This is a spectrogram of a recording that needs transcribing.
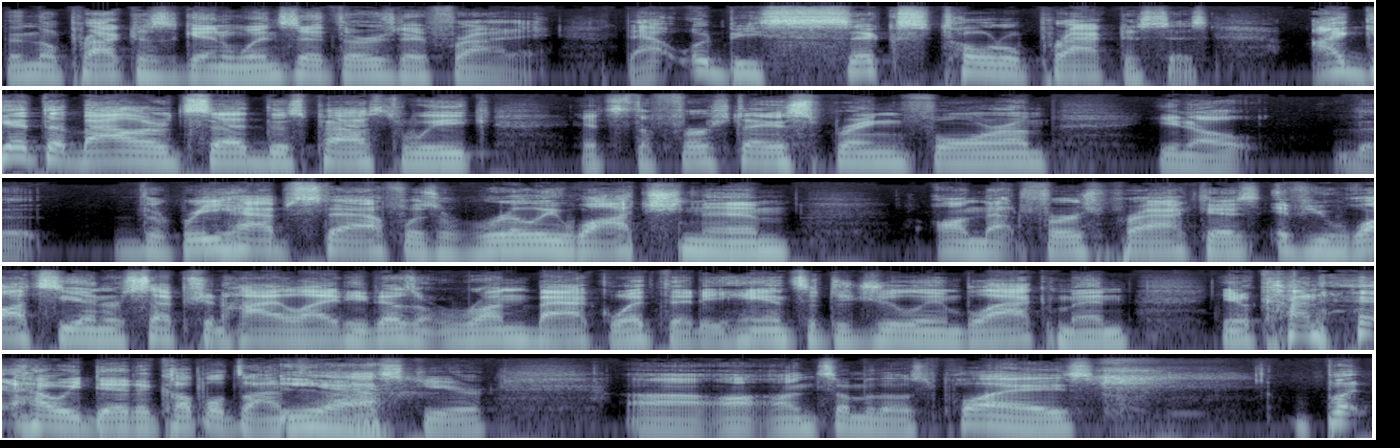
then they'll practice again Wednesday, Thursday, Friday. That would be six total practices. I get that Ballard said this past week it's the first day of spring for him. You know, the the rehab staff was really watching him on that first practice. If you watch the interception highlight, he doesn't run back with it. He hands it to Julian Blackmon, you know, kind of how he did a couple times Yeah. last year uh, on some of those plays. But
